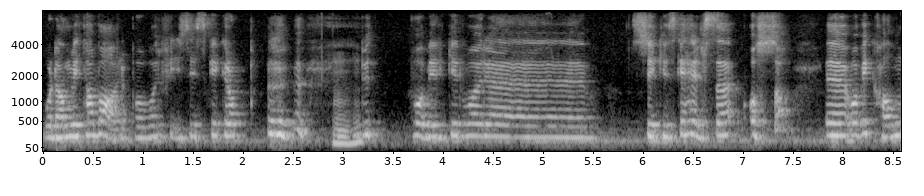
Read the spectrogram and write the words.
hvordan vi tar vare på vår fysiske kropp Mhm. påvirker vår psykiske helse også. Eh, og vi kan,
